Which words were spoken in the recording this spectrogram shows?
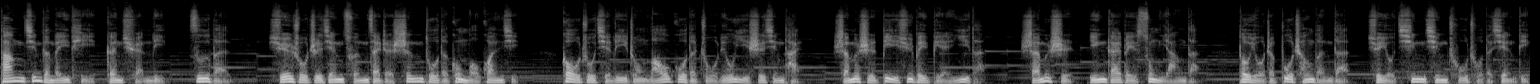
当今的媒体跟权力、资本、学术之间存在着深度的共谋关系。构筑起了一种牢固的主流意识形态。什么是必须被贬义的？什么是应该被颂扬的？都有着不成文的却又清清楚楚的限定，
